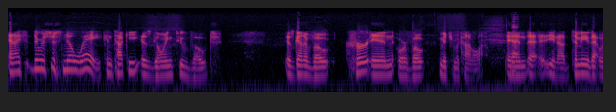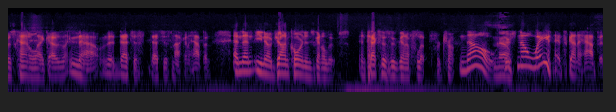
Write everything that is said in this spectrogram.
And I, said there was just no way Kentucky is going to vote, is going to vote her in or vote Mitch McConnell out. And uh, you know, to me, that was kind of like I was like, no, that- that's just that's just not going to happen. And then you know, John Cornyn's going to lose, and Texas is going to flip for Trump. No, No. there's no way that's going to happen.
